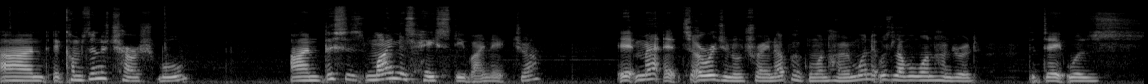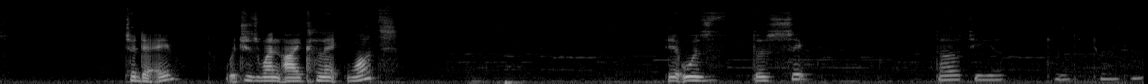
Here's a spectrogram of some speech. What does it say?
And it comes in a cherish ball. And this is, mine is hasty by nature. It met its original trainer, Pokemon Home, when it was level 100. The date was today, which is when I click, what? It was the 6th 30th, 2020?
